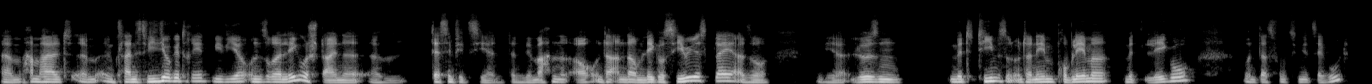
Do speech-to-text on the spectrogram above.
ähm, haben halt ähm, ein kleines Video gedreht, wie wir unsere Lego-Steine ähm, desinfizieren. Denn wir machen auch unter anderem Lego Serious Play, also wir lösen mit Teams und Unternehmen Probleme mit Lego und das funktioniert sehr gut.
